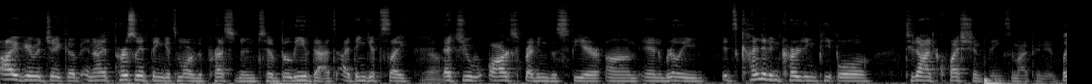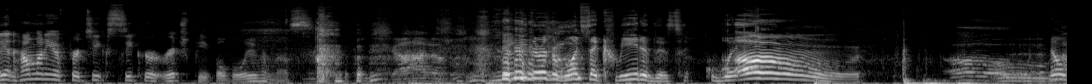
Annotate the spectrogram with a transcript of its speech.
I agree with Jacob, and I personally think it's more of the precedent to believe that. I think it's like Yeah. that you are spreading this fear, um, and really, it's kind of encouraging people to not question things, in my opinion. Leon, how many of Pratik's secret rich people believe in this? Got him. Maybe they're the ones that created this. Wi- oh! Oh. No.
